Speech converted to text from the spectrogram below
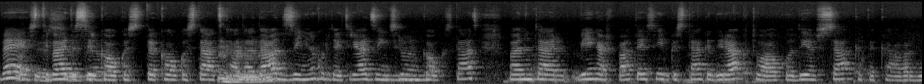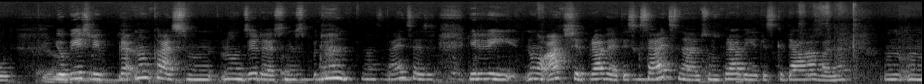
vēsti, vai tas ir kaut kas, tā, kaut kas tāds, kā tāda mhm. atziņa, nu, kur teikt, ir atziņas runa, mhm. kaut kas tāds, vai nu tā ir vienkārši patiesība, kas tagad ir aktuāla, ko Dievs saka, tā kā varbūt. Jā. Jo bieži arī, nu, kā esmu nu, dzirdējis, un es pat no stainsēs, ir arī, nu, atšķir pravietisks aicinājums un pravietiska dāvana. Un, un,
